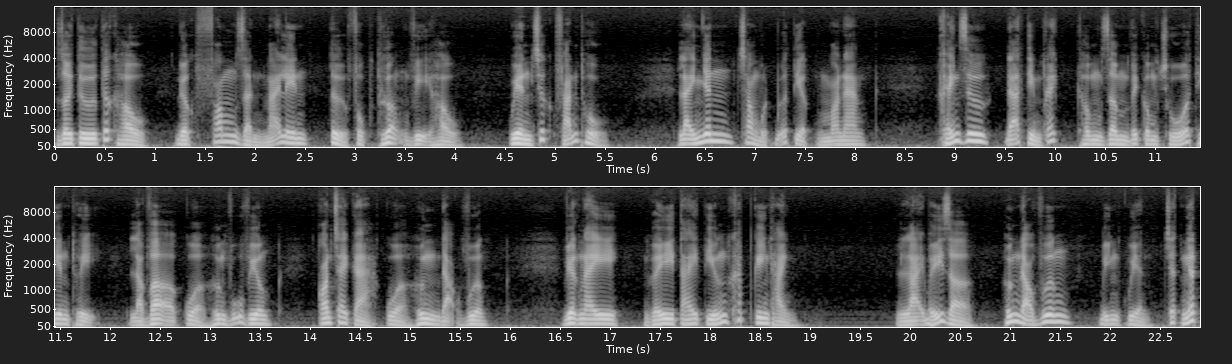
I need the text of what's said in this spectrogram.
Rồi từ tức hầu được phong dần mãi lên tử phục thượng vị hầu, quyền chức phán thủ. Lại nhân trong một bữa tiệc mo nang, Khánh Dư đã tìm cách thông dâm với công chúa Thiên Thụy là vợ của Hưng Vũ Vương, con trai cả của Hưng Đạo Vương. Việc này gây tai tiếng khắp kinh thành. Lại bấy giờ, Hưng Đạo Vương binh quyền chất ngất,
